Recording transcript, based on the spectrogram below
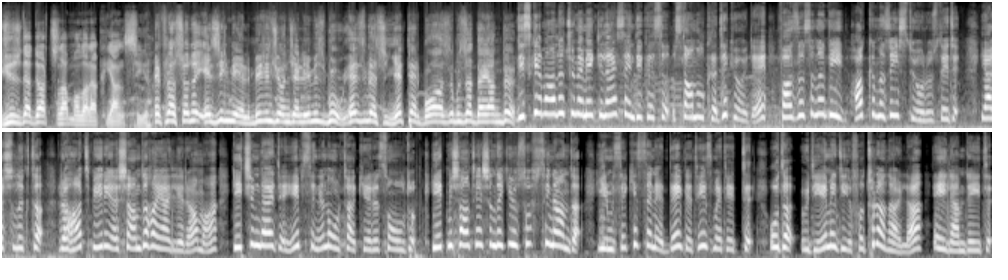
%4 zam olarak yansıyor. Enflasyona ezilmeyelim. Birinci önceliğimiz bu. Ezmesin yeter boğazımıza dayandı. Diske bağlı tüm emekliler sendikası İstanbul Kadıköy'de fazlasını değil hakkımızı istiyoruz dedi. Yaşlılıkta rahat bir yaşamdı hayalleri ama geçim derdi hepsinin ortak yarası oldu. 76 yaşındaki Yusuf Sinan da 28 sene devlete hizmet etti. O da ödeyemediği faturalarla eylemdeydi.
